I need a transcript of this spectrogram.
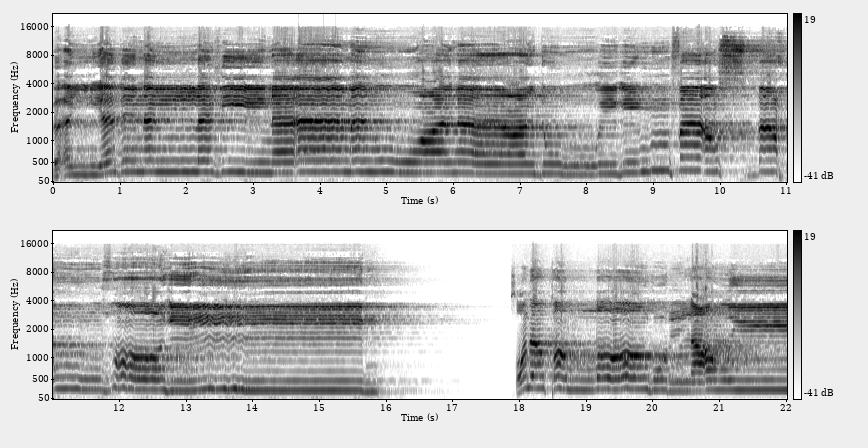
فأيدنا الذين فأصبحوا ظاهرين. صدق الله العظيم.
